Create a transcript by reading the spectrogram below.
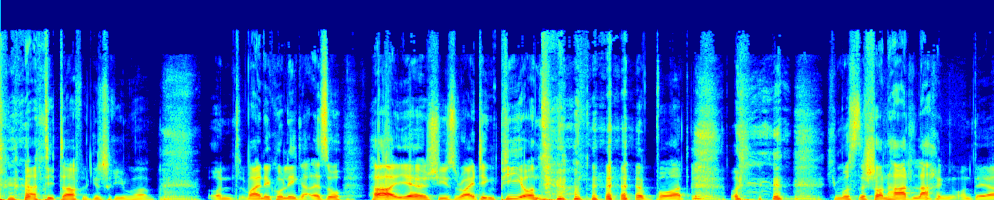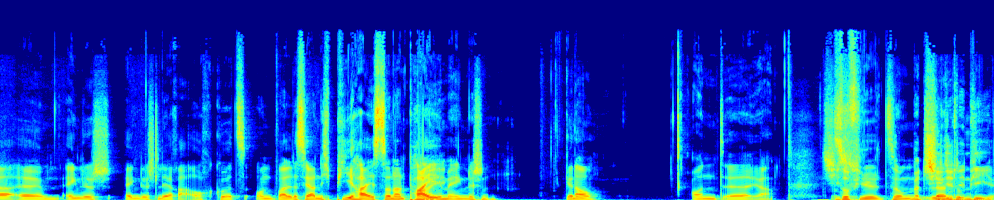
an die Tafel geschrieben haben. Und meine Kollegen alle so, ha, yeah, she's writing Pi on, the board. Und ich musste schon hart lachen und der ähm, Englisch, Englischlehrer auch kurz. Und weil das ja nicht Pi heißt, sondern Pi, Pi. im Englischen. Genau. Und äh, ja, she's, so viel zum Learn to Pi.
